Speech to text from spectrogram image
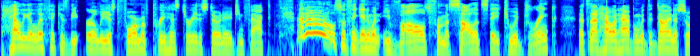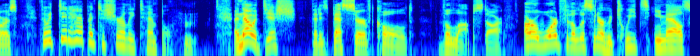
Paleolithic is the earliest form of prehistory, the Stone Age, in fact. And I don't also think anyone evolves from a solid state to a drink. That's not how it happened with the dinosaurs, though it did happen to Shirley Temple. Hmm. And now a dish that is best served cold the Lobstar. Our award for the listener who tweets, emails,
